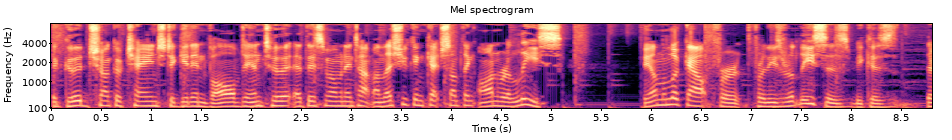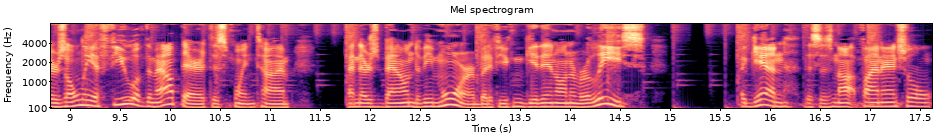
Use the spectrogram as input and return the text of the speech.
a good chunk of change to get involved into it at this moment in time, unless you can catch something on release. Be on the lookout for for these releases because there's only a few of them out there at this point in time, and there's bound to be more. But if you can get in on a release, again, this is not financial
